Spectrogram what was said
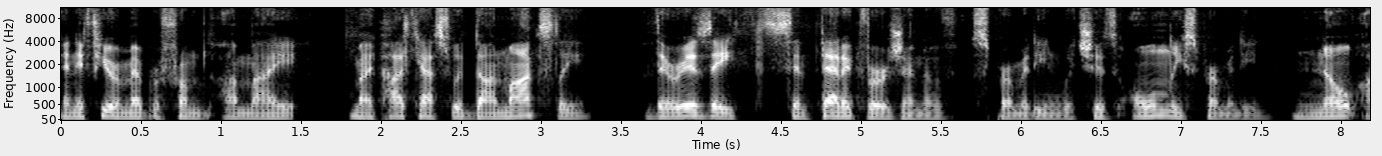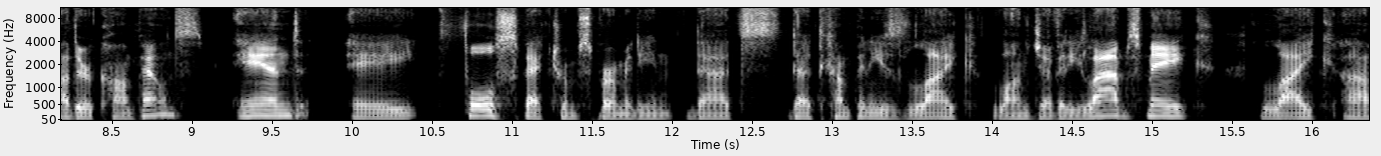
And if you remember from uh, my my podcast with Don Moxley, there is a synthetic version of spermidine, which is only spermidine, no other compounds, and a full spectrum spermidine that's that companies like Longevity Labs make, like uh,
